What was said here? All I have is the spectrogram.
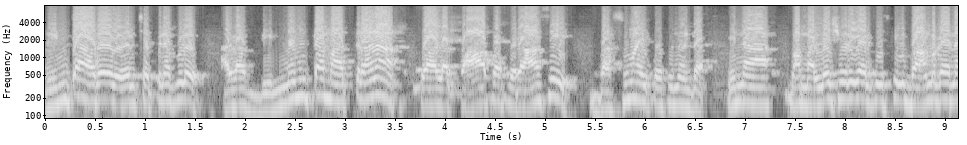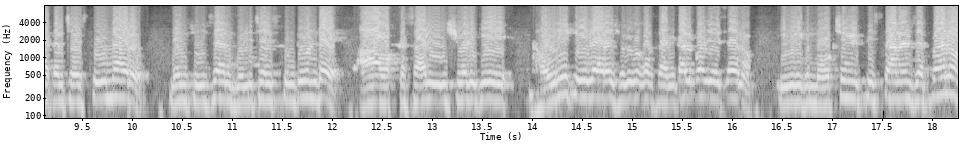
వింటారో ఎవరు చెప్పినప్పుడు అలా విన్నంత మాత్రాన వాళ్ళ పాపపు రాసి భస్మం అయిపోతుందంట. నిన్న మా మల్లేశ్వరి గారు తీసుకెళ్ళి బామ్మగారిని అక్కడ చేస్తూ ఉన్నారు. నేను చూశాను గుళ్ళు చేసుకుంటూ ఉంటే ఆ ఒక్కసారి ఈశ్వరికి గౌరీ కేదారేశ్వరికి ఒక సంకల్పం చేశాను. ఈవిడికి మోక్షం ఇప్పిస్తానని చెప్పాను.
